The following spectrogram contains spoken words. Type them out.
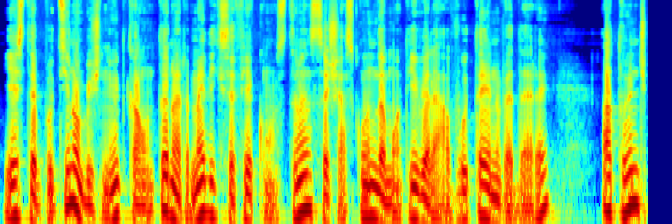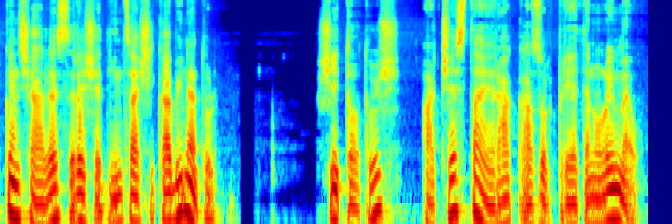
este puțin obișnuit ca un tânăr medic să fie constrâns să-și ascundă motivele avute în vedere atunci când și-a ales reședința și cabinetul. Și totuși, acesta era cazul prietenului meu.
